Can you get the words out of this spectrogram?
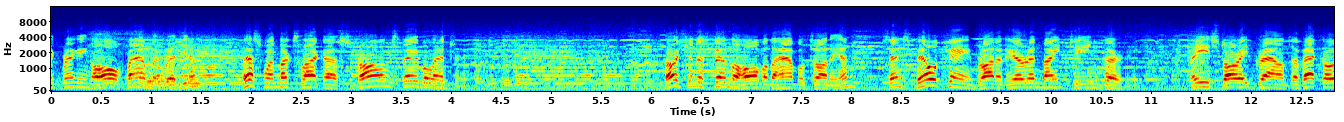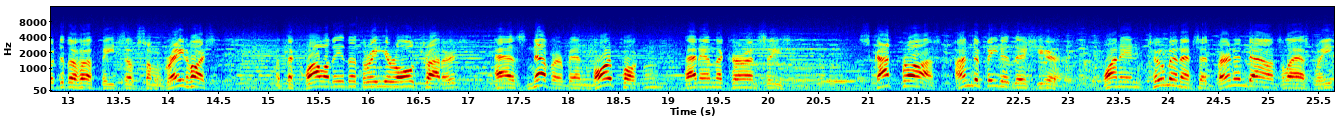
Like bringing the whole family with you. This one looks like a strong, stable entry. Goshen has been the home of the Hambletonian since Bill Cane brought it here in 1930. These storied grounds have echoed to the hoofbeats of some great horses, but the quality of the three-year-old trotters has never been more potent than in the current season. Scott Frost, undefeated this year, won in two minutes at Vernon Downs last week,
